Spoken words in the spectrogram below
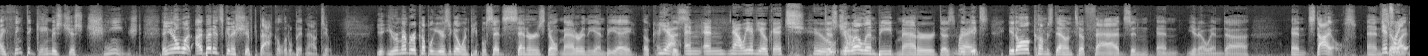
I think the game has just changed. And you know what? I bet it's going to shift back a little bit now, too. You, you remember a couple years ago when people said centers don't matter in the NBA? Okay. Yeah, does, and and now we have Jokic, who does yeah. Joel Embiid matter? Does Right. it, it's it all comes down to fads and and you know and uh, and styles. And It's so like I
